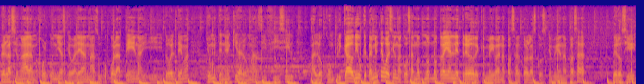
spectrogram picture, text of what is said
relacionar a lo mejor con ellas que valían más un poco la pena y, todo el tema, yo me tenía que ir a lo más difícil, a lo complicado. Digo que también te voy a decir una cosa, no, no, no traían letrero de que me iban a pasar todas las cosas que me iban a pasar pero sí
